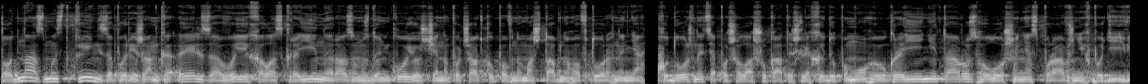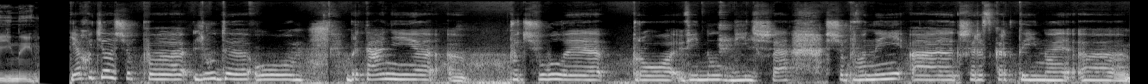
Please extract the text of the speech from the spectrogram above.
Одна з мисткинь, запоріжанка Ельза, виїхала з країни разом з донькою ще на початку повномасштабного вторгнення. Художниця почала шукати шляхи допомоги Україні та розголошення справжніх подій війни. Я хотіла, щоб е, люди у Британії е, почули про війну більше, щоб вони е, через картину е,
